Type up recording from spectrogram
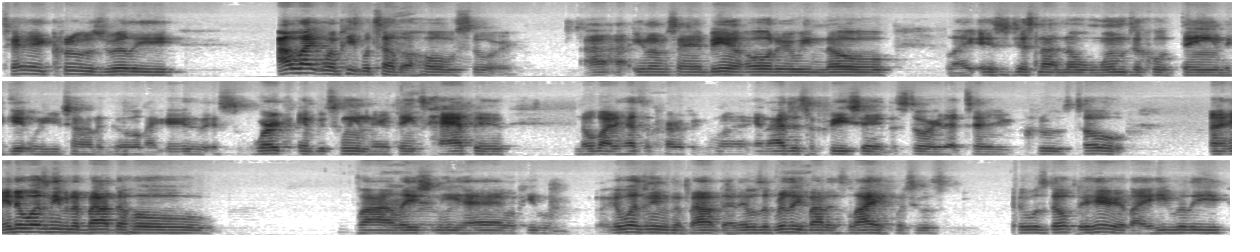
Terry Crews really. I like when people tell the whole story. I, you know what I'm saying. Being older, we know like it's just not no whimsical thing to get where you're trying to go. Like it, it's work in between there. Things happen. Nobody has a perfect run, and I just appreciate the story that Terry Crews told. Uh, and it wasn't even about the whole violation he had when people. It wasn't even about that. It was really about his life, which was it was dope to hear. Like he really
